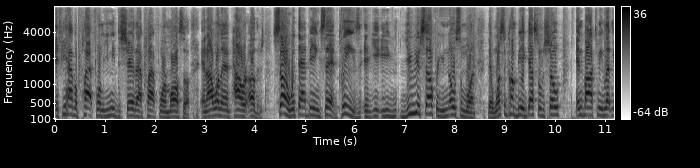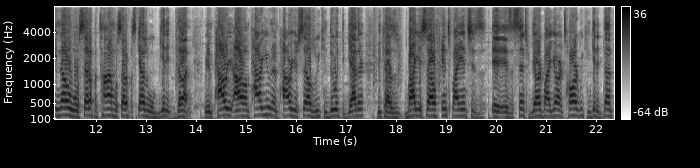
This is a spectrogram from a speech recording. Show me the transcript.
if you have a platform, you need to share that platform also. And I want to empower others. So with that being said, please, if you, you, you yourself or you know someone that wants to come be a guest on the show, inbox me, let me know. We'll set up a time, we'll set up a schedule, we'll get it done. We empower you, I'll empower you and empower yourselves. We can do it together because by yourself, inch by inch is, is a cinch, yard by yard, it's hard. We can get it done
